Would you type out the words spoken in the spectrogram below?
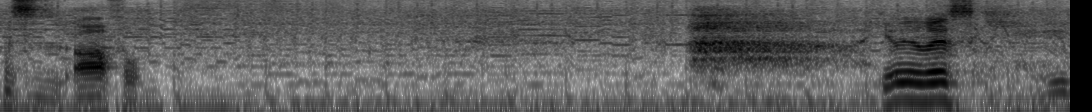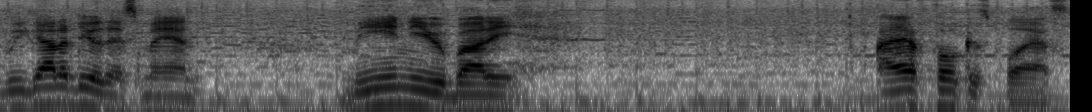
This is awful. Heliolisk, we gotta do this, man. Me and you, buddy. I have Focus Blast.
